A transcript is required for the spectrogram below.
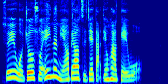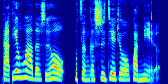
所以我就说，诶，那你要不要直接打电话给我？打电话的时候，我整个世界就幻灭了。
